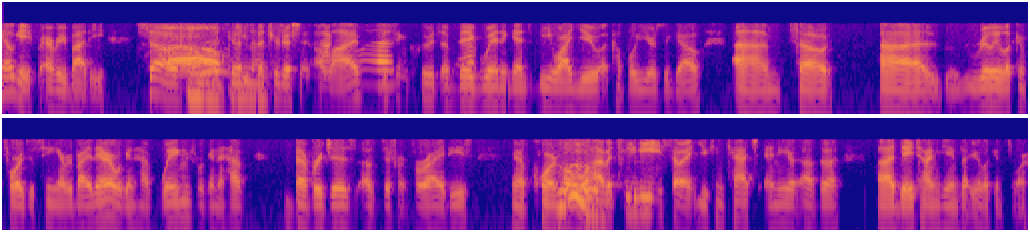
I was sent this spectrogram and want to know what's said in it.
tailgate for everybody. So Oh, let's keep the tradition alive. This includes a big win against BYU a couple years ago. Um, so uh, really looking forward to seeing everybody there. We're going to have wings. We're going to have beverages of different varieties. We have cornhole. Ooh. We'll have a TV so you can catch any of the uh, daytime games that you're looking for.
